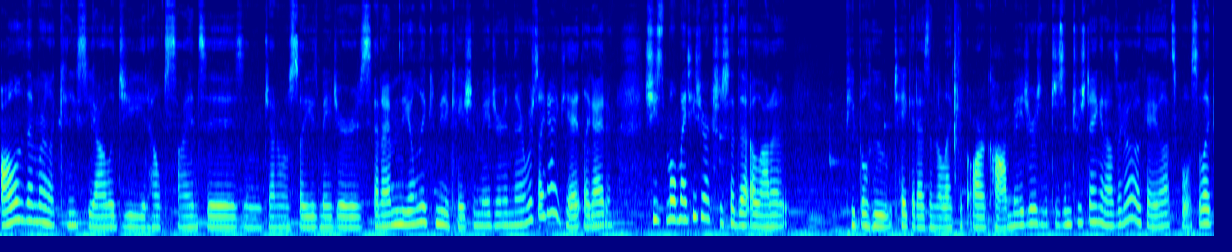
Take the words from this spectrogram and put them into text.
all of them are like kinesiology and health sciences and general studies majors and i'm the only communication major in there which like i get like i she's well my teacher actually said that a lot of people who take it as an elective are com majors which is interesting and i was like oh okay well, that's cool so like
